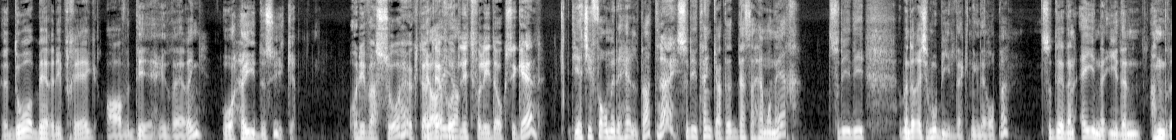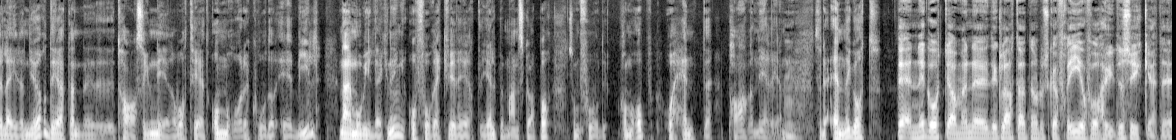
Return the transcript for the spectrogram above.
Da bærer de preg av dehydrering og høydesyke. Og de var så høyt at Ja, de har fått ja. litt for lite oksygen? De er ikke i form i det hele tatt, Nei. så de tenker at disse her må ned. Så de, de, men det er ikke mobildekning der oppe. Så det den ene i den andre leiren gjør, det er at den eh, tar seg nedover til et område hvor det er bil, nei, mobildekning, og får rekvirerte hjelpemannskaper som får de, komme opp og hente paret ned igjen. Mm. Så det ender godt. Det ender godt, ja, men eh, det er klart at når du skal fri og får høydesyke, det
